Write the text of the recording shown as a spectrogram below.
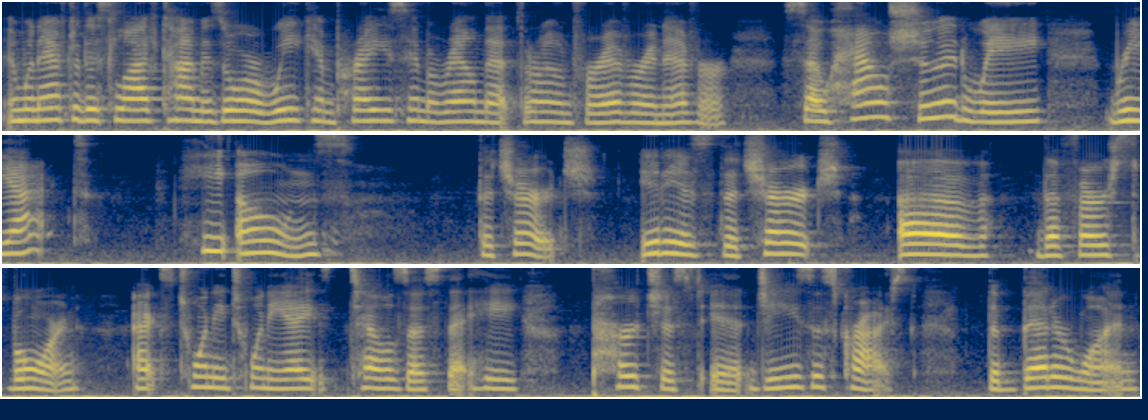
And when after this lifetime is o'er, we can praise him around that throne forever and ever. So, how should we react? He owns the church, it is the church of the firstborn. Acts 20 28 tells us that he purchased it. Jesus Christ, the better one,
